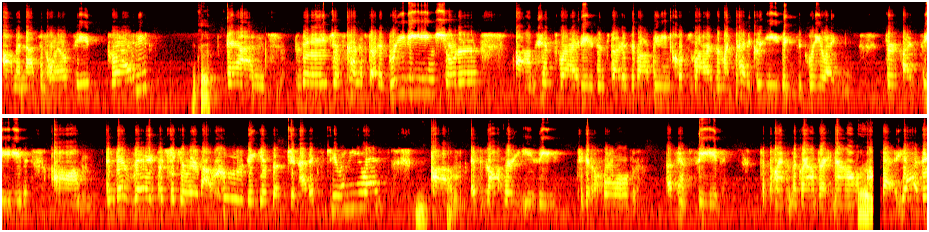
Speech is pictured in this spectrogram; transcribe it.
um, and that's an oilseed variety okay? and they just kind of started breeding shorter um, hemp varieties and started developing cultivars and like pedigree, basically like certified seed. Um, and they're very particular about who they give those genetics to in the U.S. Um, it's not very easy to get a hold of hemp seed to in the ground right now. Right. But yeah, they,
